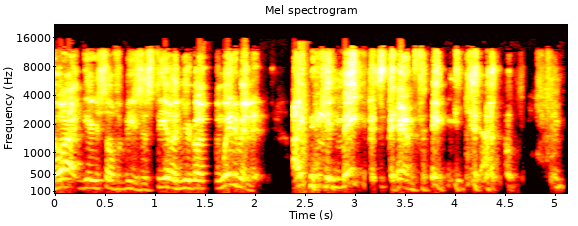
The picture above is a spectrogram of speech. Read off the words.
go out and get yourself a piece of steel, and you're going, wait a minute, I can make this damn thing. You know?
